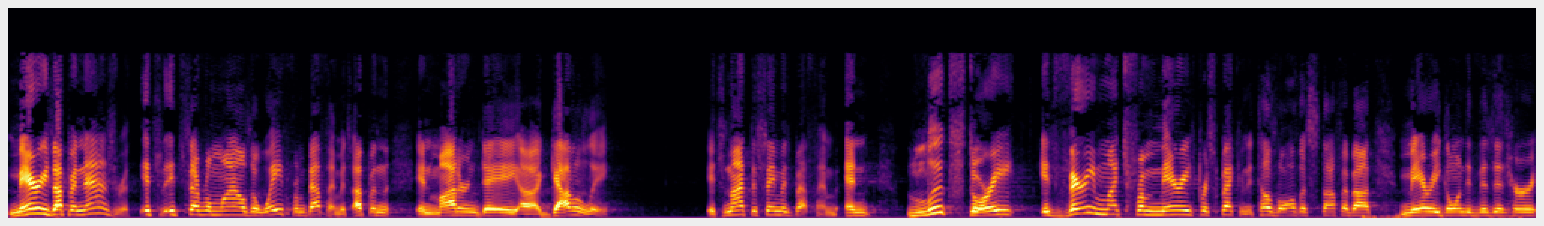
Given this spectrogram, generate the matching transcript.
Mary's up in Nazareth. It's, it's several miles away from Bethlehem. It's up in, in modern day uh, Galilee. It's not the same as Bethlehem. And Luke's story is very much from Mary's perspective. It tells all the stuff about Mary going to visit her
